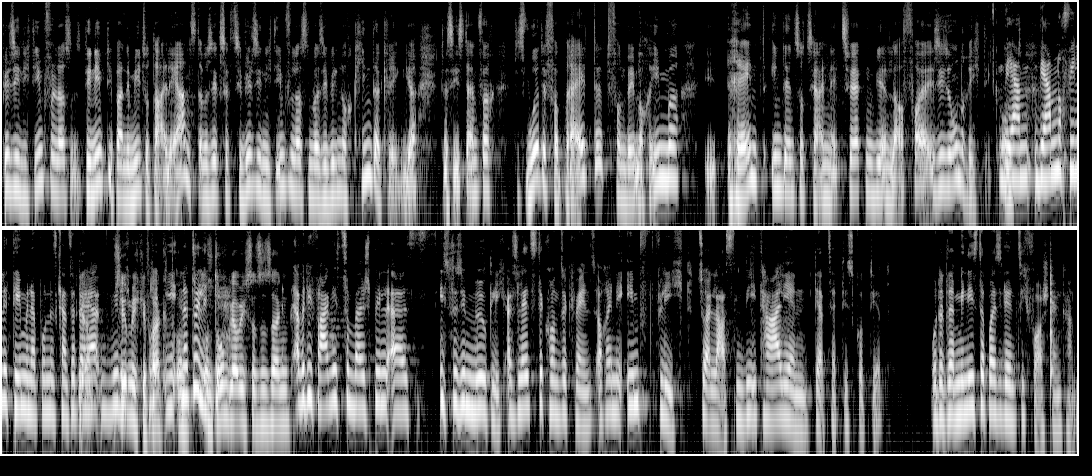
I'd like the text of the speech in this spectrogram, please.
will sich nicht impfen lassen. Die nimmt die Pandemie total ernst, aber sie hat gesagt, sie will sich nicht impfen lassen, weil sie will noch Kinder kriegen. Ja, das ist einfach, das wurde verbreitet, von wem auch immer, rennt in den sozialen Netzwerken wie ein Lauffeuer. Es ist unrichtig. Wir haben, wir haben noch viele Themen, Herr Bundeskanzler. Ja, sie haben mich gefragt. und, natürlich. Und darum glaube ich sozusagen. Aber die Frage ist zum Beispiel, äh, ist für Sie möglich, als letzte Konsequenz auch eine Impfpflicht zu erlassen, wie Italien derzeit diskutiert? Oder der Ministerpräsident sich vorstellen kann?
